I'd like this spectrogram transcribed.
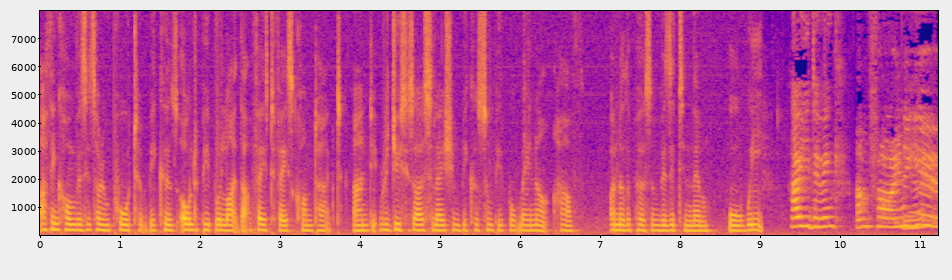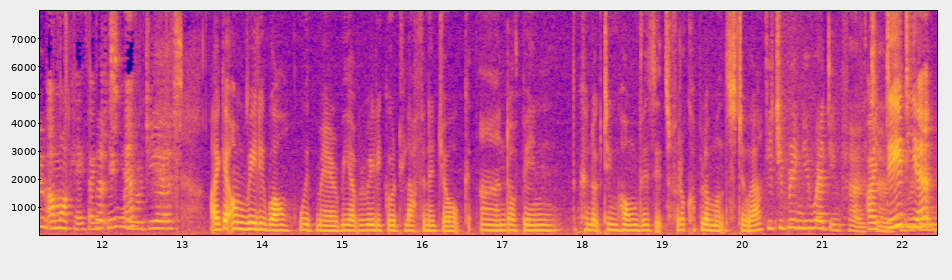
I think home visits are important because older people like that face-to-face -face contact and it reduces isolation because some people may not have another person visiting them all week. How are you doing? I'm fine, yeah. are you? I'm okay, thank That's you. Good, yeah. yes. I get on really well with Mary. We have a really good laugh and a joke, and I've been conducting home visits for a couple of months to her. Did you bring your wedding photos? I did, yeah.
